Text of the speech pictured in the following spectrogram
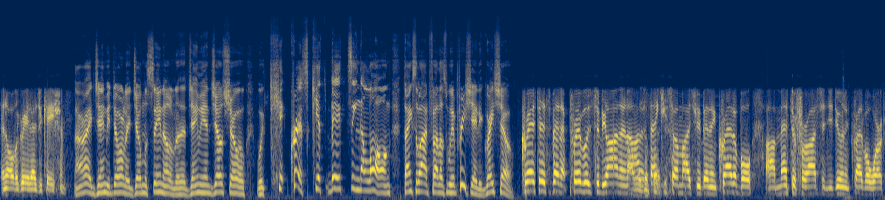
and all the great education. All right, Jamie Dorley, Joe Messino, the Jamie and Joe show with Chris kibitzing along. Thanks a lot, fellas. We appreciate it. Great show. Chris, it's been a privilege to be on and on. Thank pleasure. you so much. You've been an incredible uh, mentor for us, and you're doing incredible work.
